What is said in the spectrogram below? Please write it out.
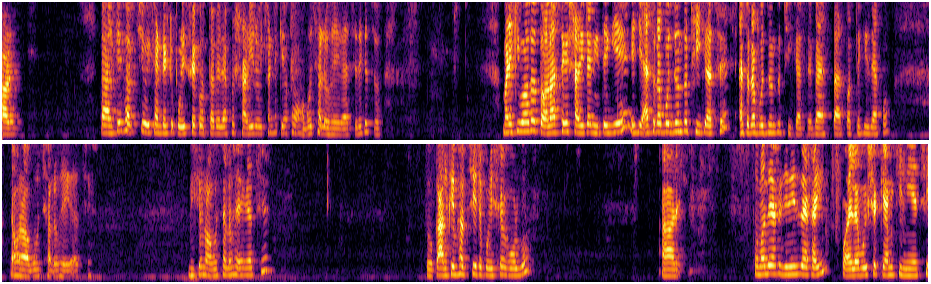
আর কালকে ভাবছি ওইখানটা একটু পরিষ্কার করতে হবে। দেখো শাড়ির ওইখানটা কীরকম অগোছালো হয়ে গেছে, দেখেছ? মানে কী বলতো, তলার থেকে শাড়িটা নিতে গিয়ে এই যে এতটা পর্যন্ত ঠিক আছে, এতটা পর্যন্ত ঠিক আছে, ব্যাস, তারপর থেকে দেখো কেমন অগোছালো হয়ে গেছে। ভীষণ অগোছালো হয়ে গেছে। তো কালকে ভাবছি এটা পরিষ্কার করব। আর তোমাদের একটা জিনিস দেখাই, পয়লা বৈশাখে আমি কি নিয়েছি,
